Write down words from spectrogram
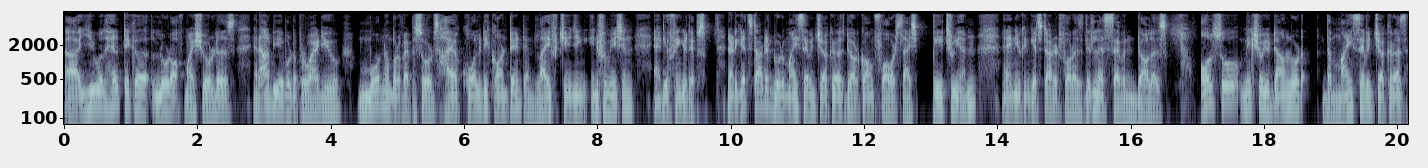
uh, you will help take a load off my shoulders, and I'll be able to provide you more number of episodes, higher quality content, and life changing information at your fingertips. Now, to get started, go to my7chakras.com forward slash Patreon, and you can get started for as little as $7. Also, make sure you download the My Seven Chakras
